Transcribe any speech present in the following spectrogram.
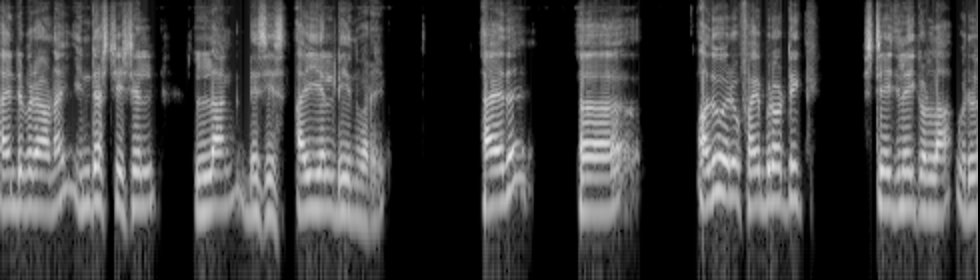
അതിന്റെ പേരാണ് industrial lung disease I L D എന്ന് പറയും. അതായത് അതും ഒരു ഫൈബ്രോട്ടിക് സ്റ്റേജിലേക്കുള്ള ഒരു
